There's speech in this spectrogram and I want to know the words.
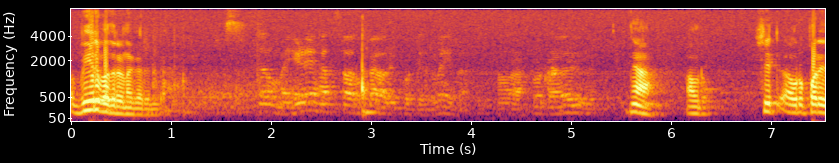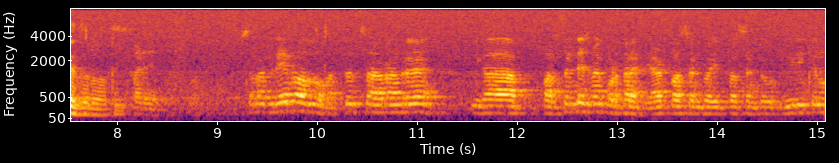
ವೀರಭದ್ರನಗರಿಂದ. ಹಾಂ ಅವರು. ಶೀಟ್ ಅವರು ಪಡೆದಿದ್ದರು ಅವ್ರಿಗೆ. ಅದ್ರೇನು ಅದು ಹತ್ತು ಸಾವಿರ ಅಂದ್ರೆ ಈಗ ಪರ್ಸೆಂಟೇಜ್ ಮೇಲೆ ಕೊಡ್ತಾರೆ ಎರಡು ಪರ್ಸೆಂಟ್ ಐದು ಪರ್ಸೆಂಟ್ ಈ ರೀತಿನೂ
